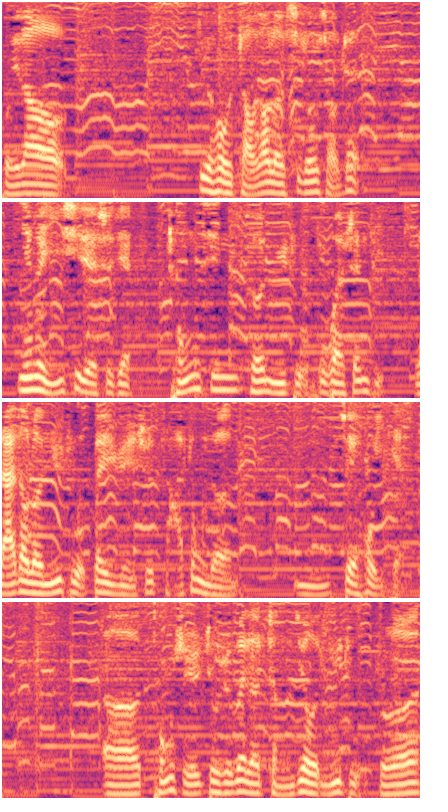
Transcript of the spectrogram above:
回到，最后找到了西洲小镇，因为一系列事件。重新和女主互换身体，来到了女主被陨石砸中的嗯最后一天。呃，同时就是为了拯救女主和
